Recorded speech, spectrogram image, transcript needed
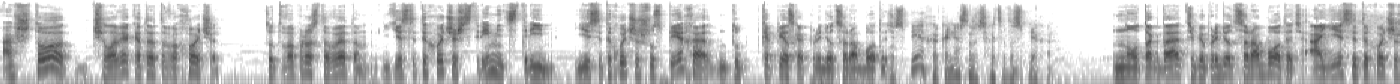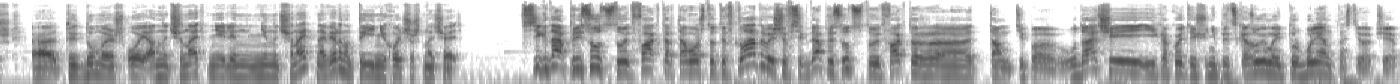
А что человек от этого хочет? Тут вопрос-то в этом. Если ты хочешь стримить, стрим. Если ты хочешь успеха, ну, тут капец как придется работать. Успеха, конечно же, все хотят успеха. Ну, тогда тебе придется работать. А если ты хочешь, э, ты думаешь, ой, а начинать мне или не начинать, наверное, ты и не хочешь начать. Всегда присутствует фактор того, что ты вкладываешь, и всегда присутствует фактор, э, там, типа, удачи и какой-то еще непредсказуемой турбулентности вообще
